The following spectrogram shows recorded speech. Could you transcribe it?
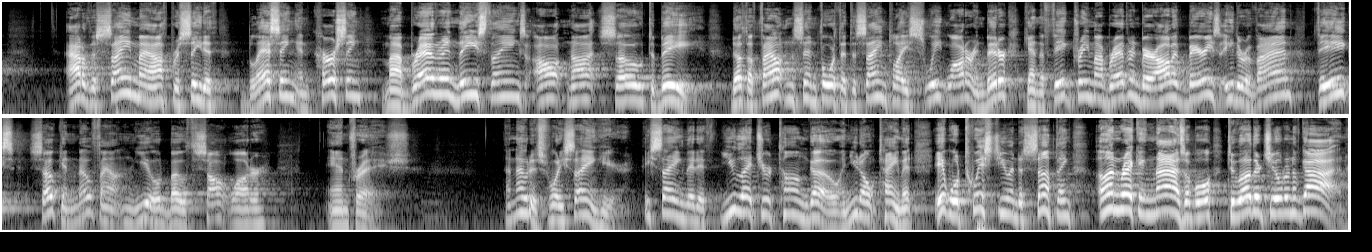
Out of the same mouth proceedeth blessing and cursing. My brethren, these things ought not so to be. Doth a fountain send forth at the same place sweet water and bitter? Can the fig tree, my brethren, bear olive berries, either a vine, figs? So can no fountain yield both salt water and fresh. Now, notice what he's saying here. He's saying that if you let your tongue go and you don't tame it, it will twist you into something unrecognizable to other children of God.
